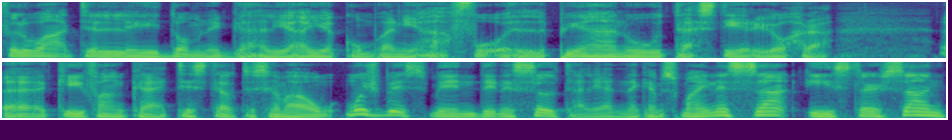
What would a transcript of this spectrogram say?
filwaqt li Dominic Gallia jakkumpanjah fuq il-pjanu u tastieri oħra eh, kif anka tistaw tisimaw mhux biss minn din is-silta li għandna kemm smajn issa Easter Sun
